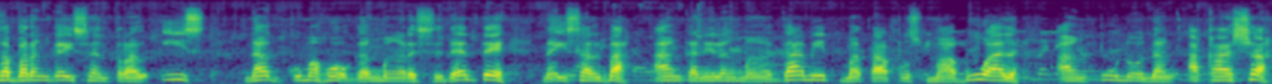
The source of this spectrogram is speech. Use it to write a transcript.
Sa Barangay Central East, nagkumahog ang mga residente na isalba ang kanilang mga gamit matapos mabuwal ang puno ng akasya.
